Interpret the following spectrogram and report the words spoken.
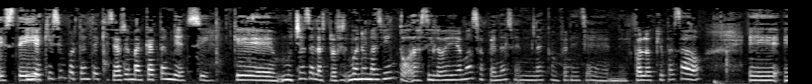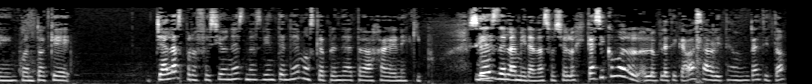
Este, y aquí es importante quizás remarcar también sí. que muchas de las profesiones, bueno, más bien todas, y lo veíamos apenas en una conferencia en el coloquio pasado, eh, en cuanto a que ya las profesiones más bien tenemos que aprender a trabajar en equipo desde la mirada sociológica. Así como lo, platicabas ahorita un ratito,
